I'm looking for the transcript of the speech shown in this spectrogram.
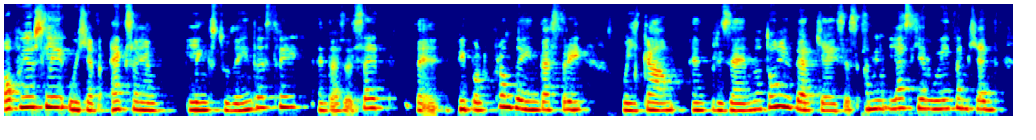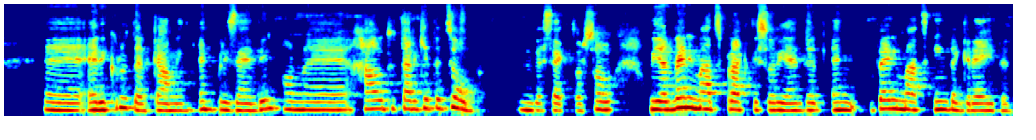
obviously we have excellent links to the industry. And as I said, the people from the industry will come and present not only their cases. I mean, last year we even had a recruiter coming and presenting on uh, how to target a job in the sector. So we are very much practice oriented and very much integrated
